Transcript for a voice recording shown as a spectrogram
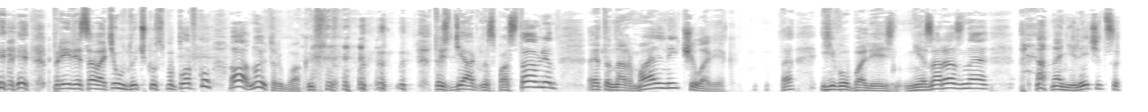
пририсовать удочку с поплавком, а, ну, это рыбак. То есть диагноз поставлен, это нормальный человек. Да? Его болезнь не заразная, она не лечится,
